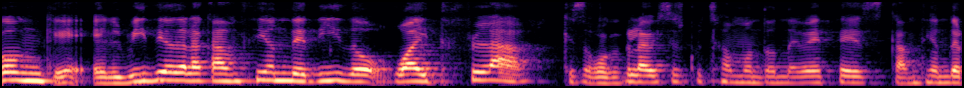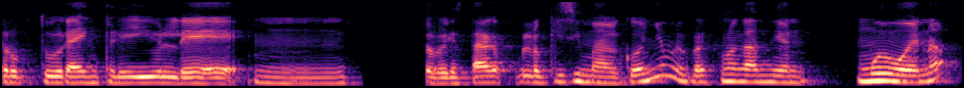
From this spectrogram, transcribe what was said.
con que el vídeo de la canción de Dido, White Flag, que seguro que la habéis escuchado un montón de veces, canción de ruptura increíble, mm, sobre que está loquísima del coño, me parece una canción muy buena.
